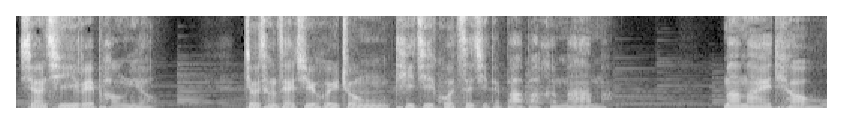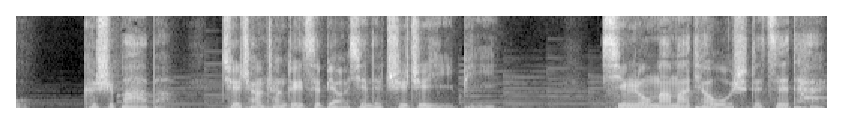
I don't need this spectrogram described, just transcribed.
想起一位朋友，就曾在聚会中提及过自己的爸爸和妈妈。妈妈爱跳舞，可是爸爸却常常对此表现得嗤之以鼻，形容妈妈跳舞时的姿态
